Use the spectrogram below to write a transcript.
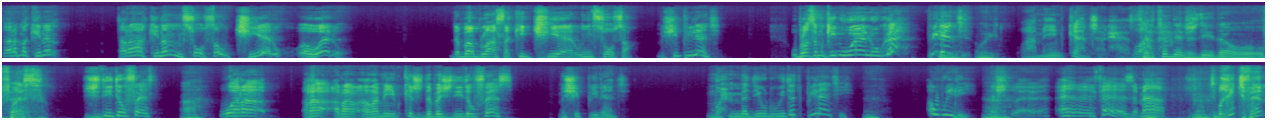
ترى ما كاين ترى كاين نصوصة وتشيار والو. دابا بلاصة كاين تشيار ونصوصة ماشي بيلانتي. وبلاصة ما كاين والو كاع بيلانتي. وي. ما يمكنش الحال. سيرتو ديال جديدة وفاس؟ جديدة وفاس. آه. ورا راه راه راه ما يمكنش. دابا جديدة وفاس ماشي بيلانتي. محمدي والوداد بيلانتي. اويلي. اش آه، فاز ما آه. تبغي تفهم؟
